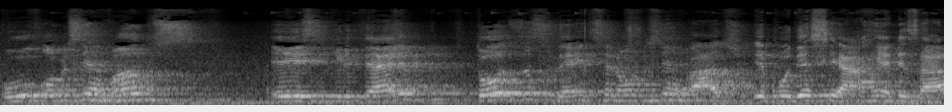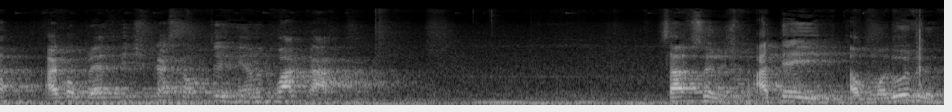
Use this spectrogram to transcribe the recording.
observando esse critério, todos os acidentes serão observados e poder-se-á realizar a completa identificação do terreno com a carta. Sabe, senhores? Até aí, alguma dúvida?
